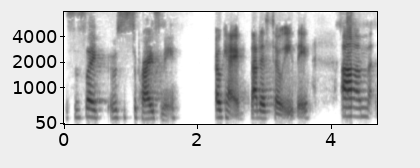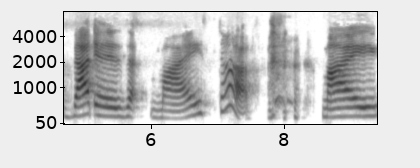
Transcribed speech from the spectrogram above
this is like it was just surprised me. Okay, that is so easy. Um, that is my stuff. my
